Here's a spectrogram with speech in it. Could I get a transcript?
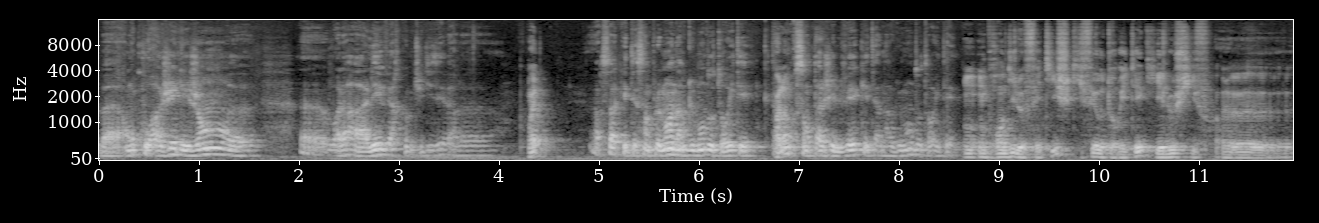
bah, encourager les gens voilà, à aller vers, comme tu disais, vers le... Alors ça qui était simplement un argument d'autorité, un pourcentage élevé qui était un argument d'autorité. On, on, brandit le fétiche qui fait autorité, qui est le chiffre. Euh,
